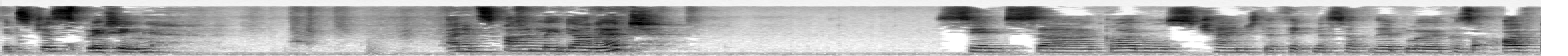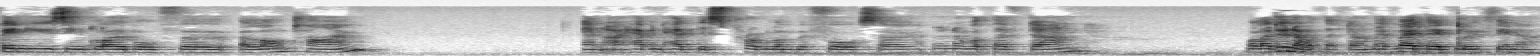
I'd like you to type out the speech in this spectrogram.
it's just splitting and it's only done it since uh, Global's changed the thickness of their blue because I've been using Global for a long time and I haven't had this problem before so I don't know what they've done. Well I do know what they've done. They've made their blue thinner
